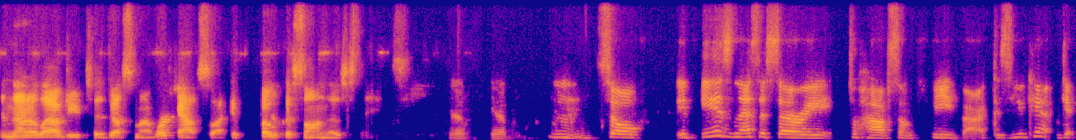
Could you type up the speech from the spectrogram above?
and that allowed you to adjust my workout so I could focus on those things. Yep. Yep. Mm. So it is necessary to have some feedback because you can't get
